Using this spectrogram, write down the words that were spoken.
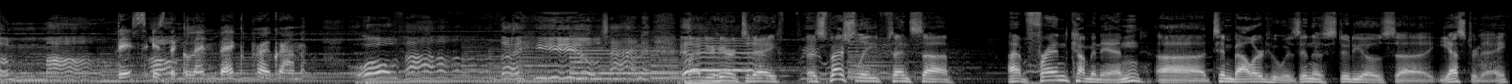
This is the Glenn Beck Program. Over the hills and Glad you're here today, especially since uh, I have a friend coming in, uh, Tim Ballard, who was in the studios uh, yesterday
